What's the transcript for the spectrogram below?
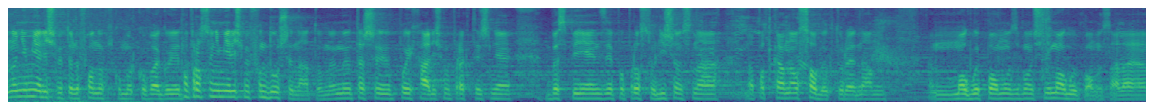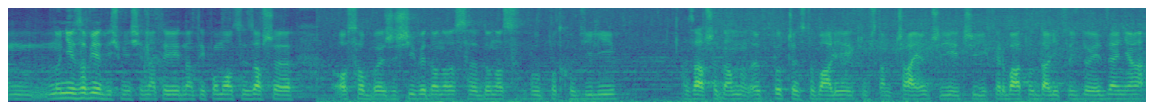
No nie mieliśmy telefonu komórkowego, po prostu nie mieliśmy funduszy na to. My, my też y, pojechaliśmy praktycznie bez pieniędzy, po prostu licząc na napotkane osoby, które nam mogły pomóc bądź nie mogły pomóc, ale mm, no nie zawiedliśmy się na tej, na tej pomocy. Zawsze osoby życzliwe do nas, do nas podchodzili. Zawsze nam e, poczęstowali jakimś tam czajem, czyli, czyli herbatą, dali coś do jedzenia.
